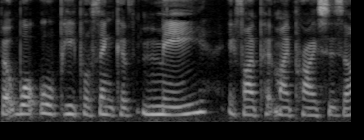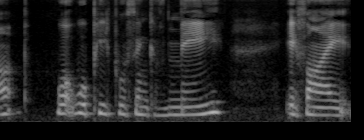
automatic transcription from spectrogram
but what will people think of me if I put my prices up? What will people think of me if I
